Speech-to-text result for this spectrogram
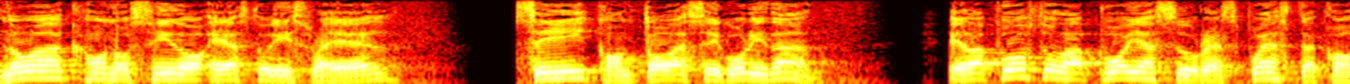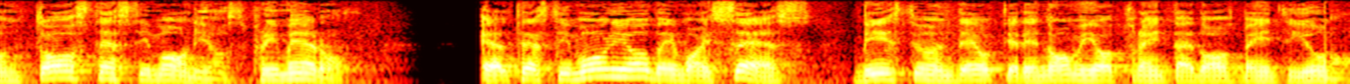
¿No ha conocido esto Israel? Sí, con toda seguridad. El apóstol apoya su respuesta con dos testimonios. Primero, el testimonio de Moisés, visto en Deuteronomio 32, 21.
